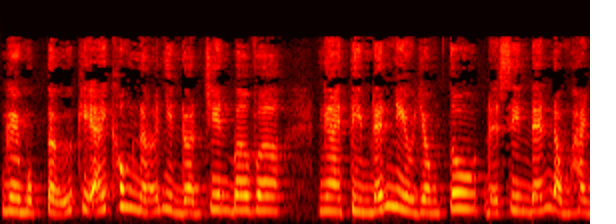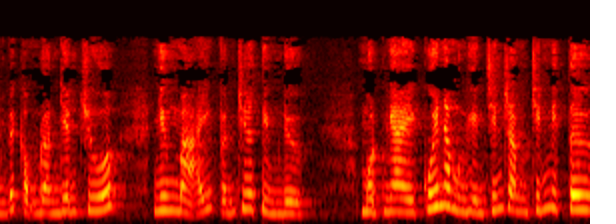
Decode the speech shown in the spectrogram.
người mục tử khi ấy không nỡ nhìn đoàn chiên bơ vơ, Ngài tìm đến nhiều dòng tu để xin đến đồng hành với Cộng đoàn Dân Chúa, nhưng mãi vẫn chưa tìm được. Một ngày cuối năm 1994,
